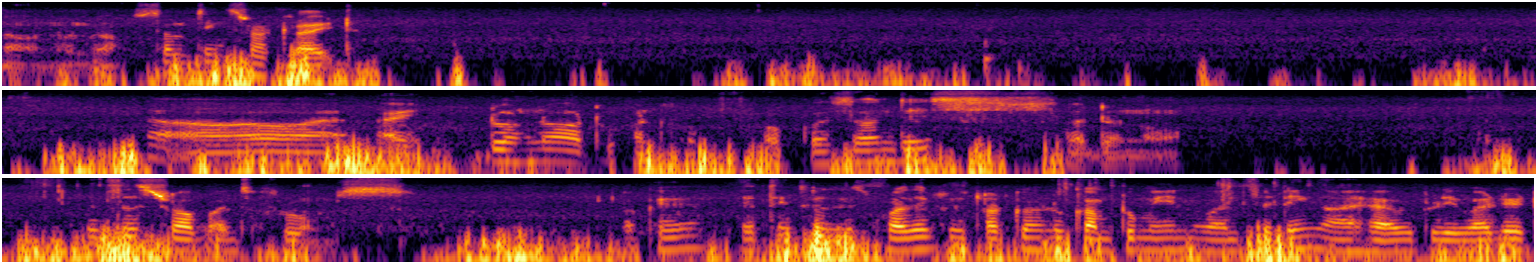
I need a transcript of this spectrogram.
No no no. Something's not right. Uh, I don't know how to focus on this I don't know a bunch of rooms. Okay I think so this project is not going to come to me in one sitting. I have to divide it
